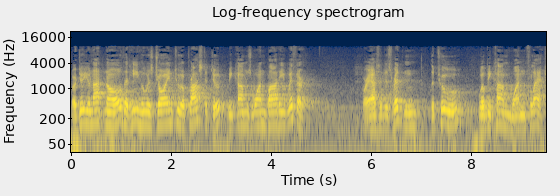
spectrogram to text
Or do you not know that he who is joined to a prostitute becomes one body with her? For as it is written, the two will become one flesh.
